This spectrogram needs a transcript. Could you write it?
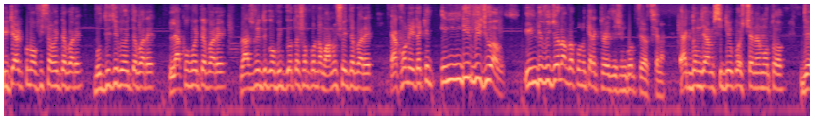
রিটায়ার্ড কোনো অফিসার হইতে পারে, বুদ্ধিজীবী হইতে পারে, লেখক হইতে পারে, রাজনৈতিক অভিজ্ঞতা সম্পন্ন মানুষ হইতে পারে, এখন এটাকে ইন্ডিভিজুয়াল ইন্ডিভিজুয়াল আমরা কোনো ক্যারেক্টারাইজেশন করতে যাচ্ছি না। একদম যে এমসিকিউ কোয়েশ্চেনের মতো, যে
